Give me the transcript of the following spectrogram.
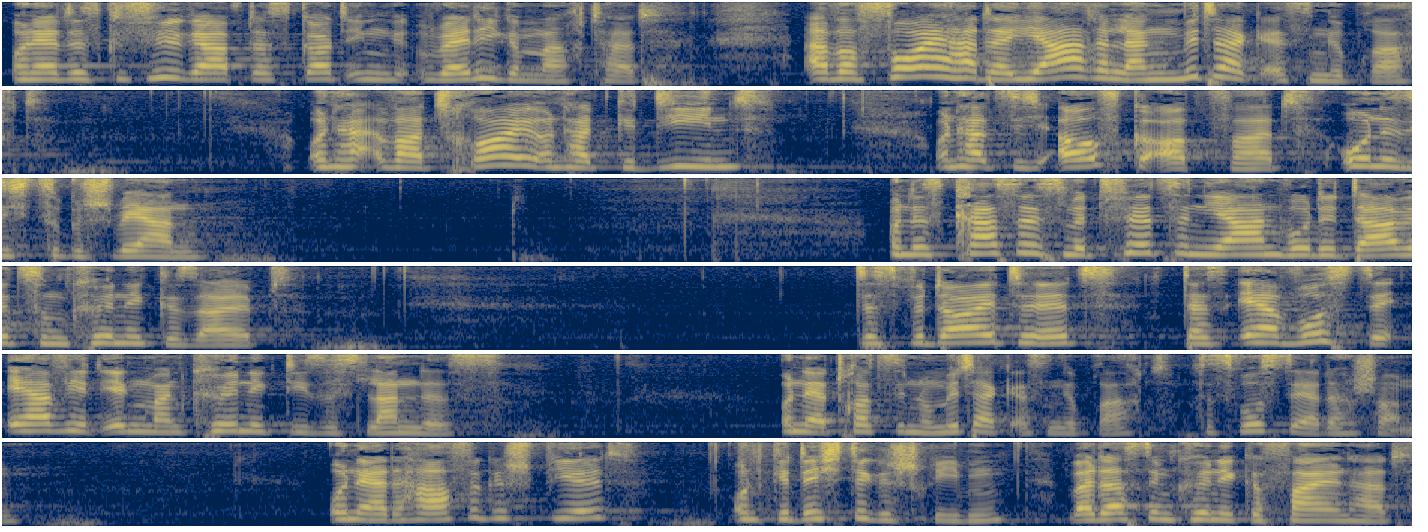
Und er hat das Gefühl gehabt, dass Gott ihn ready gemacht hat. Aber vorher hat er jahrelang Mittagessen gebracht und war treu und hat gedient und hat sich aufgeopfert, ohne sich zu beschweren. Und das Krasse ist, mit 14 Jahren wurde David zum König gesalbt. Das bedeutet, dass er wusste, er wird irgendwann König dieses Landes. Und er hat trotzdem nur Mittagessen gebracht. Das wusste er da schon. Und er hat Harfe gespielt und Gedichte geschrieben, weil das dem König gefallen hat.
